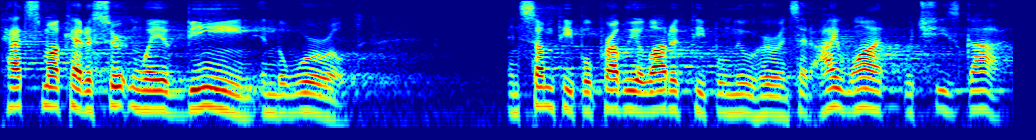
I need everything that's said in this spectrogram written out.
Pat Smuck had a certain way of being in the world. And some people, probably a lot of people, knew her and said, I want what she's got.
